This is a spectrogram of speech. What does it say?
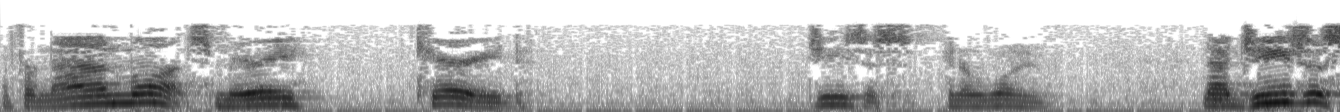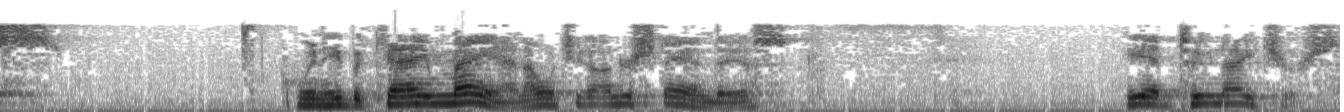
And for nine months, Mary carried Jesus in her womb. Now, Jesus when he became man, I want you to understand this, he had two natures.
